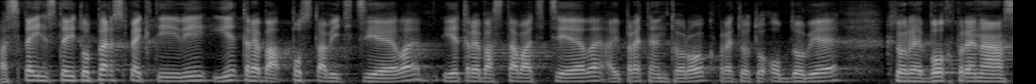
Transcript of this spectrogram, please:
A z tejto perspektívy je treba postaviť ciele, je treba stavať ciele aj pre tento rok, pre toto obdobie, ktoré Boh pre nás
